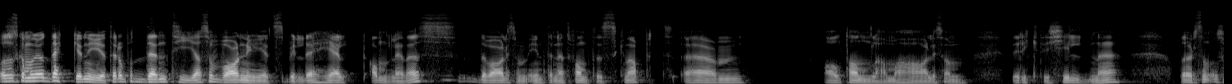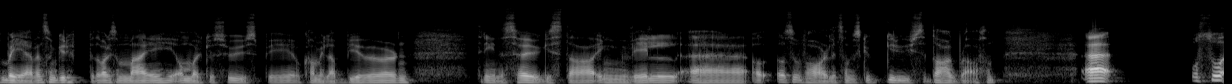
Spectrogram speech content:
Og så skal man jo dekke nyheter, og på den tida så var nyhetsbildet helt annerledes. Det var liksom Internett fantes knapt. Um, alt handla om å ha liksom de riktige kildene. Liksom, og så ble jeg en sånn gruppe. Det var liksom meg og Markus Husby og Camilla Bjørn. Trine Saugestad, Yngvild Eh, og, og, så var det litt sånn vi skulle gruse Dagbladet og sånn. Eh, og så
